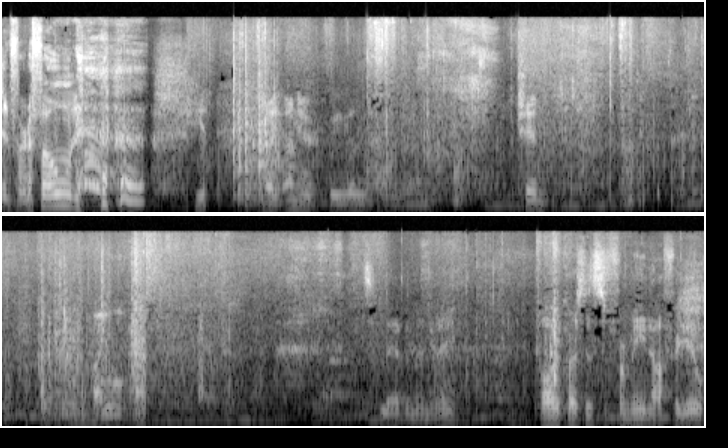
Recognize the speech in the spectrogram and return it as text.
charge it for the phone. yep. Right, on here. We will have um, chin. It's 11 anyway. Oh, of course, this is for me, not for you.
